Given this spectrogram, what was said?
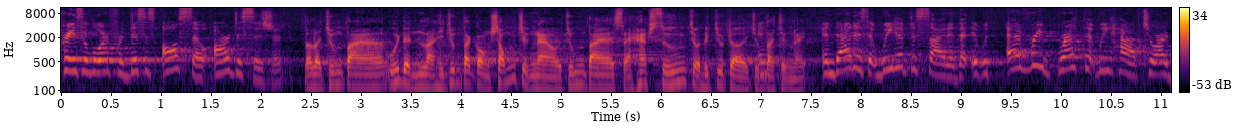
Praise the Lord, for this is also our decision. Đó là chúng ta quyết định là hãy chúng ta còn sống chừng nào chúng ta sẽ hát sướng cho Đức Chúa Trời chúng ta chừng này. And that is that we have decided that it, with every breath that we have to our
